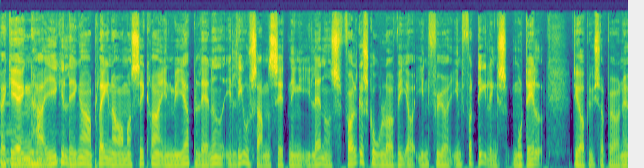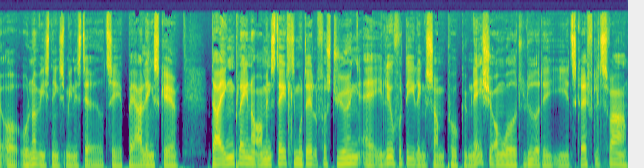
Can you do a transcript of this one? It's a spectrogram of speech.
Regeringen har ikke længere planer om at sikre en mere blandet elevsammensætning i landets folkeskoler ved at indføre en fordelingsmodel. Det oplyser Børne- og Undervisningsministeriet til Berlingske. Der er ingen planer om en statslig model for styring af elevfordeling, som på gymnasieområdet lyder det i et skriftligt svar.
